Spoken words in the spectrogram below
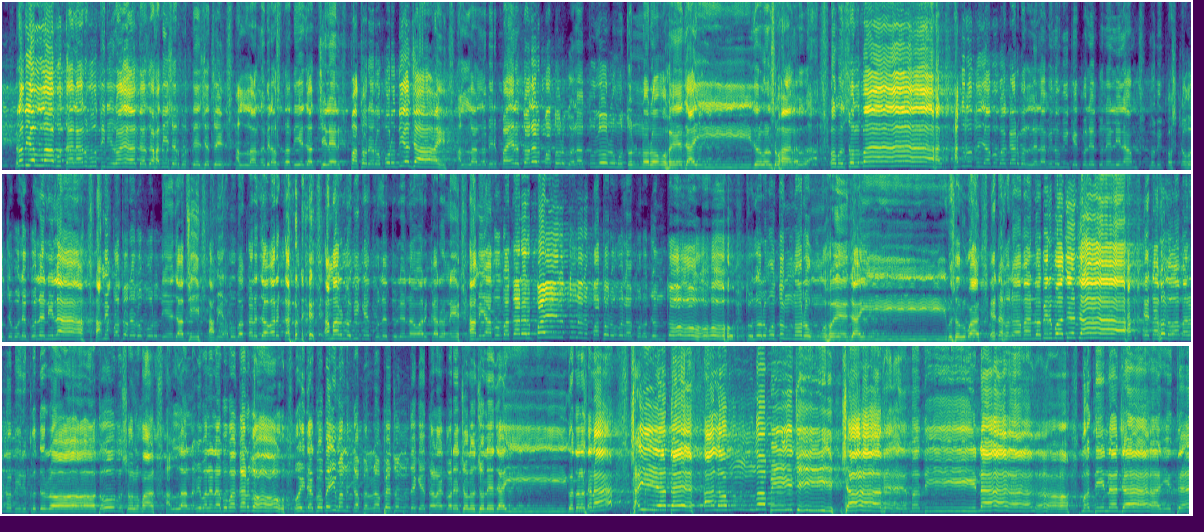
রাস্তা দিয়ে যাচ্ছিলেন, পাথরের ওপর দিয়ে যায়, আল্লাহ নবীর পায়ের তলের পাথর গোলা তুলোর মতন নরম হয়ে যায়। আল্লাহ ও মুসলমান আবু বাকার বললেন, আমি নবীকে কোলে তুলে নিলাম। নবী কষ্ট হচ্ছে বলে কোলে নিলাম আমি পাথরের ওপর দিয়ে যাচ্ছি। আমি আবু বাকার যাওয়ার কারণে, আমার নবীকে কোলে তুলে নেওয়ার কারণে, আমি আবু বাকারের পায়ের তুলের পাথর গোলা পর্যন্ত তুলোর মতন নরম হয়ে যাই। মুসলমান, এটা হলো আমার নবীর মজে যা এটা হলো আমার নবীর কুদরত। ও মুসলমান আল্লাহ নবী বলেন, আবু বাকার গো, ওই দেখো বেঈমান কাপেররা পেছন থেকে তাড়া করে চলো, চলে যাই। গতল আছে না? সাইয়েদে আলম নবীজি শাহে মদিনা। মদিনা যাইতে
